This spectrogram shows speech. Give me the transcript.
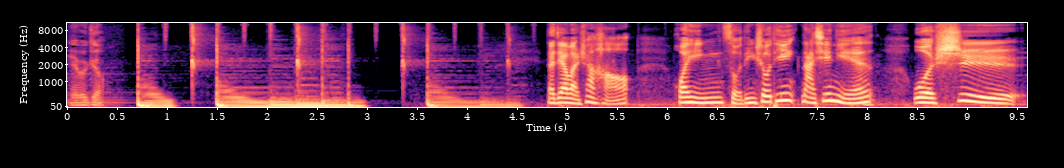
Here we go。大家晚上好，欢迎锁定收听《那些年》，我是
